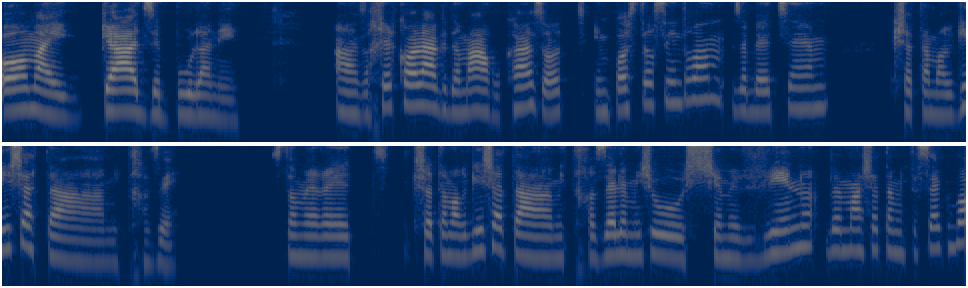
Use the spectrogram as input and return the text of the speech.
oh my god, זה בול אני. אז אחרי כל ההקדמה הארוכה הזאת, impostor syndrome זה בעצם כשאתה מרגיש שאתה מתחזה. זאת אומרת, כשאתה מרגיש שאתה מתחזה למישהו שמבין במה שאתה מתעסק בו,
